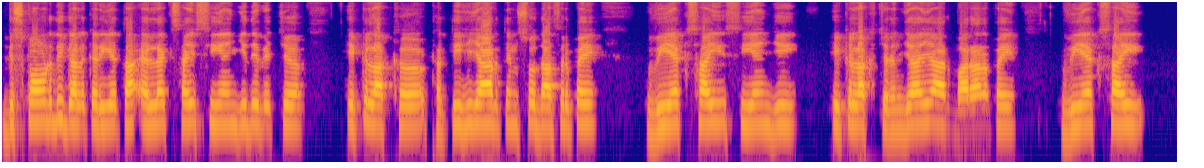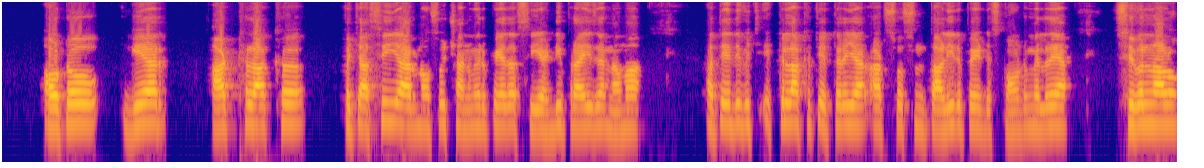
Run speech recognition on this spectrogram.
ਡਿਸਕਾਊਂਟ ਦੀ ਗੱਲ ਕਰੀਏ ਤਾਂ LXI CNG ਦੇ ਵਿੱਚ 1,38,310 ਰੁਪਏ VXI CNG 1,54,012 ਰੁਪਏ VXI ਆਟੋ ਗੇਅਰ 8,85,996 ਰੁਪਏ ਦਾ CSD ਪ੍ਰਾਈਸ ਹੈ। ਨਵਾਂ ਅਤੇ ਇਹਦੇ ਵਿੱਚ 1,73,847 ਰੁਪਏ ਡਿਸਕਾਊਂਟ ਮਿਲ ਰਿਹਾ ਸਿਵਲ ਨਾਲੋਂ।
